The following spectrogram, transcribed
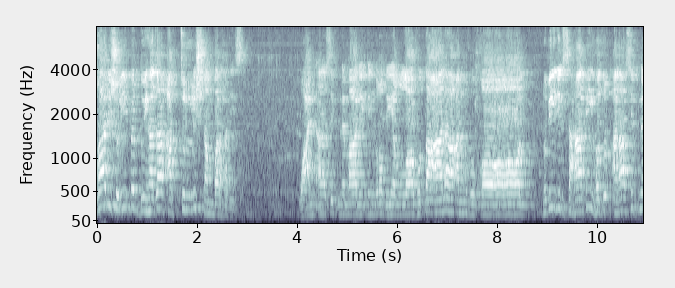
বুখারী শরীফের 2048 নম্বর হাদিস وعن انس بن مالك رضي الله تعالى عنه قال নবীজির সাহাবী হযরত আনাস ইবনে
